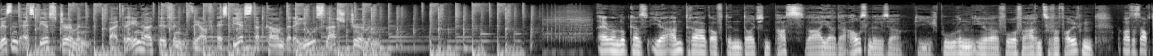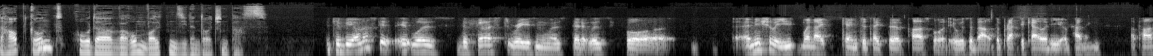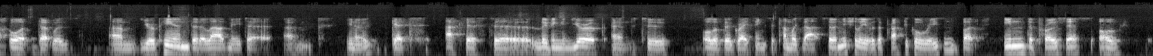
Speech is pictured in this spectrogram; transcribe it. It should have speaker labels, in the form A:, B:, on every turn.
A: Wir sind SBS German. Weitere Inhalte finden Sie auf sbs.com.au slash German.
B: Aaron Lucas, Ihr Antrag auf den deutschen Pass war ja der Auslöser, die Spuren Ihrer Vorfahren zu verfolgen. War das auch der Hauptgrund oder warum wollten Sie den deutschen Pass?
C: To be honest, it, it was the first reason was that it was for initially when I came to take the passport, it was about the practicality of having a passport that was um, European that allowed me to, um, you know, get access to living in Europe and to all of the great things that come with that. So initially it was a practical reason, but in the process of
